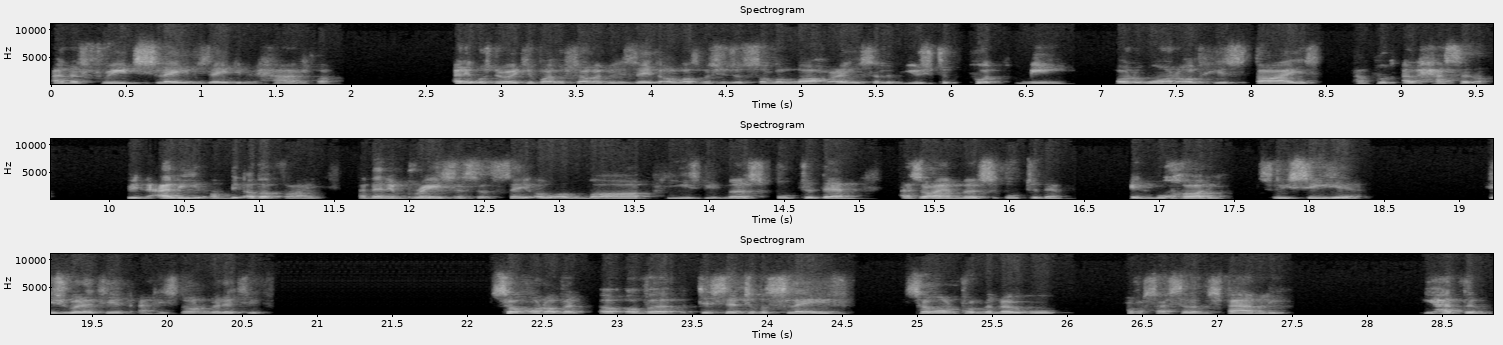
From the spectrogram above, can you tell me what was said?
and a freed slaves Zayd ibn Haritha. And it was narrated by Usama bin Zayd, Allah's Messenger sallallahu wasallam used to put me on one of his thighs and put Al Hassan bin Ali on the other thigh, and then embrace us and say, Oh Allah, please be merciful to them as I am merciful to them. In Bukhari. So we see here his relative and his non-relative. Someone of, of a descent of a slave, someone from the noble Prophet's family, he had them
